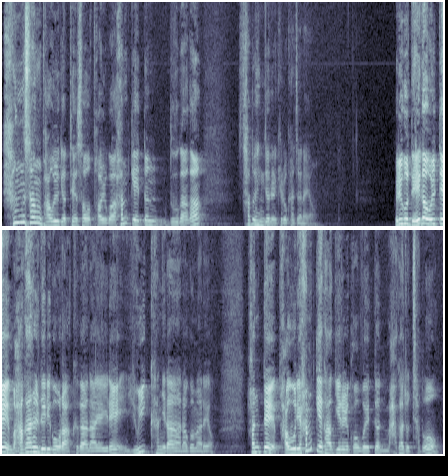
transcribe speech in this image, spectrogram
항상 바울 곁에서 바울과 함께 했던 누가가 사도행전을 기록하잖아요. 그리고 내가 올 때 마가를 데리고 오라 그가 나의 일에 유익하니라라고 말해요. 한때 바울이 함께 가기를 거부했던 마가조차도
